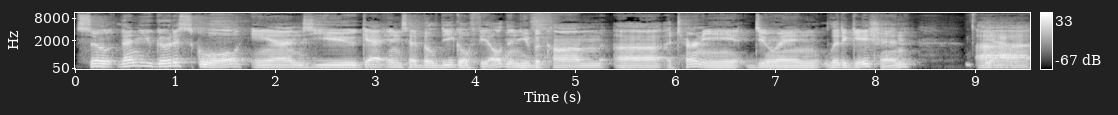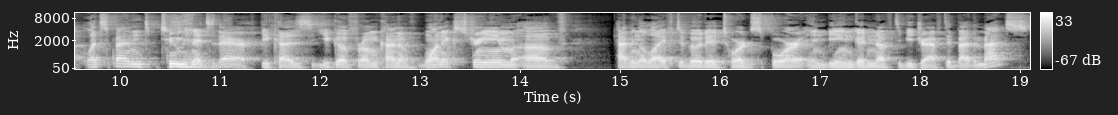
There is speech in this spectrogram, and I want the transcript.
So then you go to school and you get into the legal field and you become an attorney doing litigation. Yeah. Uh, let's spend two minutes there because you go from kind of one extreme of having a life devoted towards sport and being good enough to be drafted by the Mets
